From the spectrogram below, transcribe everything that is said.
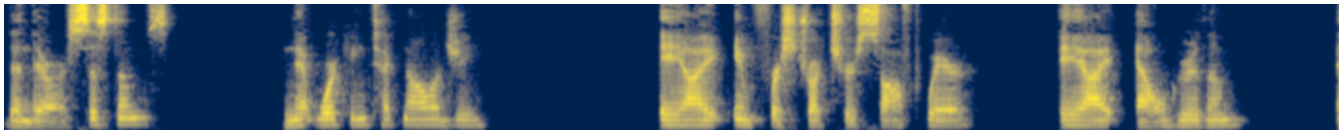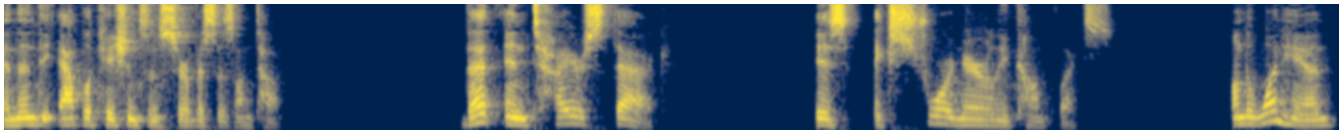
then there are systems, networking technology, AI infrastructure software, AI algorithm, and then the applications and services on top. That entire stack is extraordinarily complex. On the one hand,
